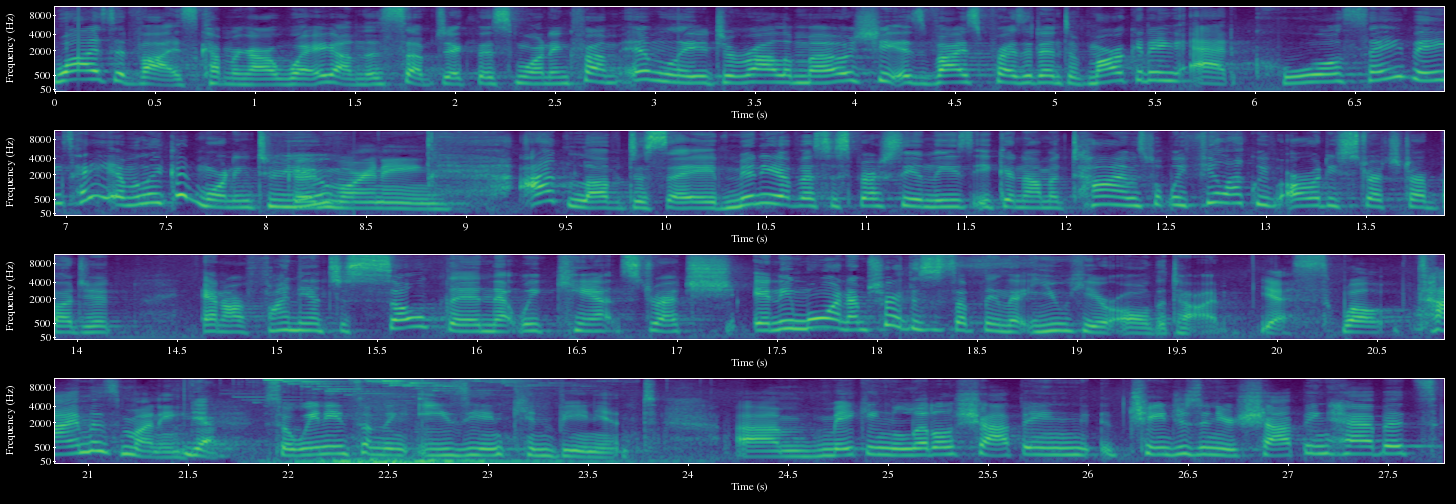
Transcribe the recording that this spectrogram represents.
wise advice coming our way on this subject this morning from Emily Girolamo. She is Vice President of Marketing at Cool Savings. Hey, Emily, good morning to you. Good morning. I'd love to save. Many of us, especially in these economic times, but we feel like we've already stretched our budget and our finances so thin that we can't stretch anymore. And I'm sure this is something that you hear all the time. Yes, well, time is money. Yeah. So we need something easy and convenient. Um, making little shopping changes in your shopping habits,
